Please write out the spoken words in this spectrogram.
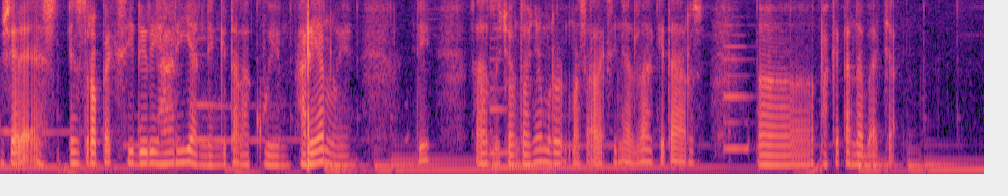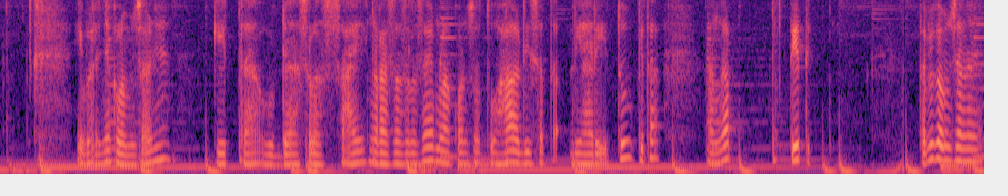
Mesti ada introspeksi diri harian yang kita lakuin. Harian loh ya. Jadi salah satu contohnya menurut Mas Alex ini adalah kita harus uh, pakai tanda baca. Ibaratnya kalau misalnya kita udah selesai ngerasa selesai melakukan suatu hal di di hari itu kita anggap titik. Tapi kalau misalnya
